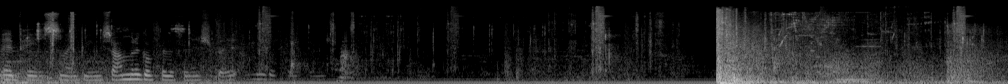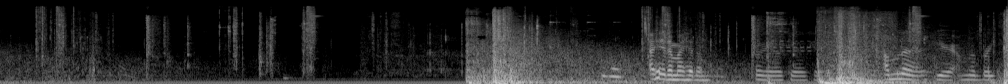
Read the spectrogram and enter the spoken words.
And pain sniping, so I'm gonna go for the finish, but I hit him. I hit him. okay, okay, okay. I'm gonna here. I'm gonna break the.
